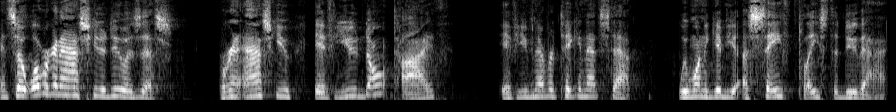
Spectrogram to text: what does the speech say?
And so, what we're going to ask you to do is this we're going to ask you if you don't tithe, if you've never taken that step, we want to give you a safe place to do that.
